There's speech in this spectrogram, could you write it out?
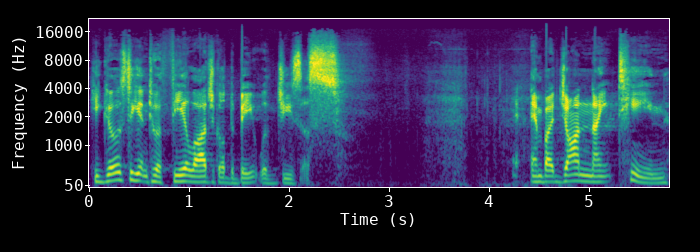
he goes to get into a theological debate with Jesus. And by John 19,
